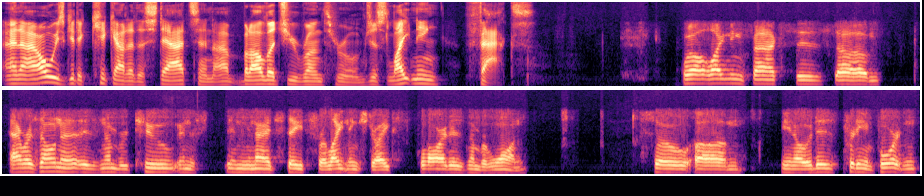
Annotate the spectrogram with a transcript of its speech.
And I always get a kick out of the stats, and I, but I'll let you run through them. Just lightning facts. Well, lightning facts is um, Arizona is number two in the in the United States for lightning strikes. Florida is number one. So um, you know it is pretty important,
